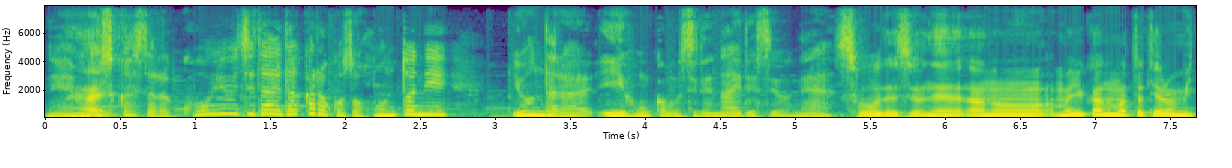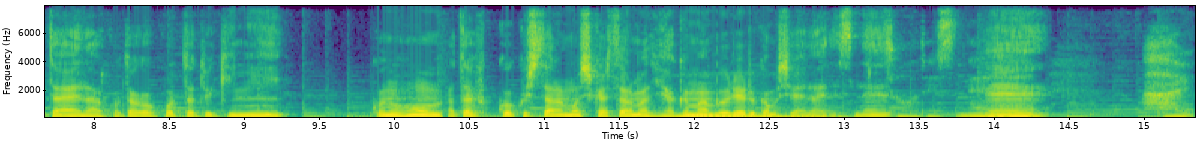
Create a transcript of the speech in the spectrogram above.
ねはいもしかしたらこういう時代だからこそ本当に読んだらいい本かもしれないですよね。そうですよね。あの、アメリカのまたテロみたいなことが起こった時に、この本また復刻したらもしかしたらまた100万部売れるかもしれないですね。そうですね。えはい。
